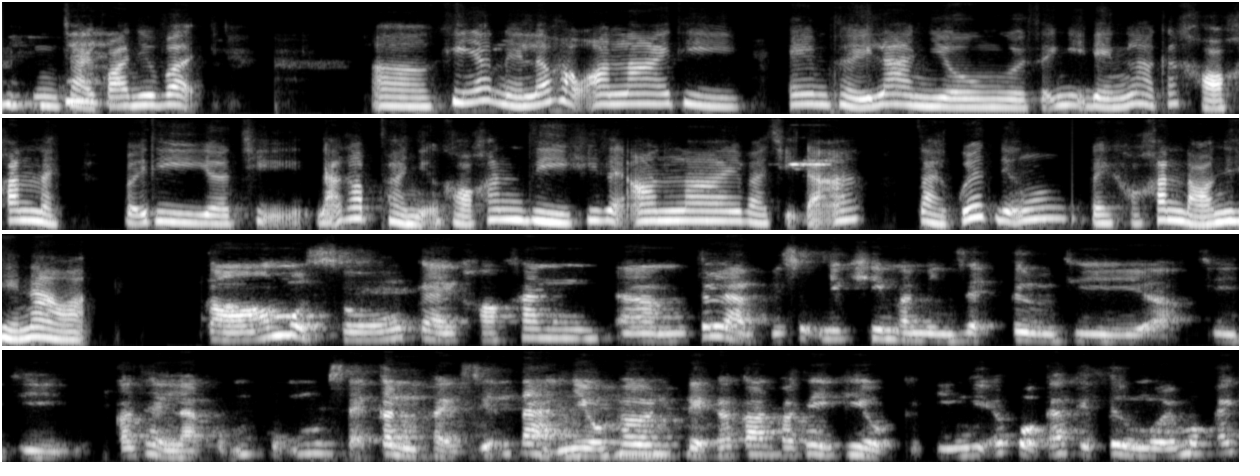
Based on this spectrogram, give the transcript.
trải qua như vậy à, khi nhắc đến lớp học online thì em thấy là nhiều người sẽ nghĩ đến là các khó khăn này Vậy thì ờ, chị đã gặp phải những khó khăn gì khi dạy online và chị đã giải quyết những cái khó khăn đó như thế nào ạ? Có một số cái khó khăn um, tức là ví dụ như khi mà mình dạy từ thì ờ, thì thì có thể là cũng cũng sẽ cần phải diễn tả nhiều hơn để các con có thể hiểu cái ý nghĩa của các cái từ mới một cách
